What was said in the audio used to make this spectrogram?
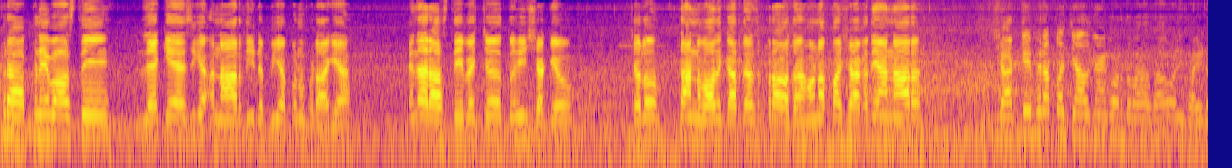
ਭਰਾ ਆਪਣੇ ਵਾਸਤੇ ਲੈ ਕੇ ਆਇਆ ਸੀਗਾ। ਅਨਾਰ ਦੀ ਡੱਬੀ ਆਪਾਂ ਨੂੰ ਫੜਾ ਗਿਆ। ਕਹਿੰਦਾ ਰਸਤੇ ਵਿੱਚ ਤੁਸੀਂ ਛਕਿਓ। ਚਲੋ ਧੰਨਵਾਦ ਕਰਦੇ ਹਾਂ ਉਸ ਭਰਾ ਦਾ। ਹੁਣ ਆਪਾਂ ਛਕਦੇ ਹਾਂ ਅਨਾਰ ਛਕ ਕੇ ਫਿਰ ਆਪਾਂ ਚੱਲਦੇ ਹਾਂ ਗੁਰਦੁਆਰਾ ਸਾਹਿਬ ਵਾਲੀ ਸਾਈਡ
